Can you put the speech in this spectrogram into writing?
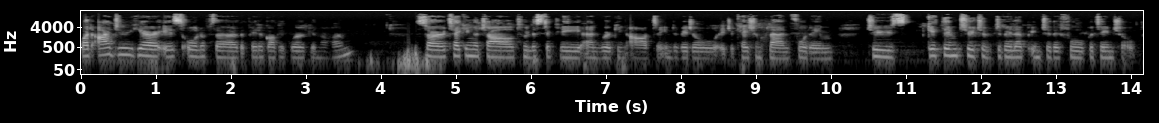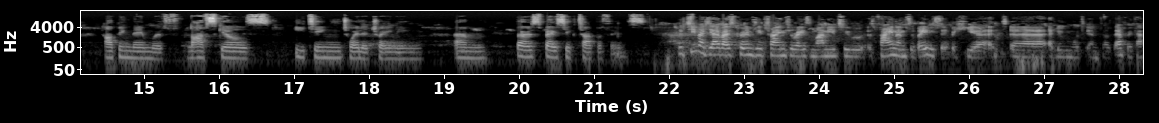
What I do here is all of the, the pedagogic work in the home. So, taking a child holistically and working out the individual education plan for them to get them to, to develop into their full potential, helping them with life skills, eating, toilet training, um, those basic type of things. The team at Yalwa is currently trying to raise money to finance a baby saver here at, uh, at Löwenmut in South Africa.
